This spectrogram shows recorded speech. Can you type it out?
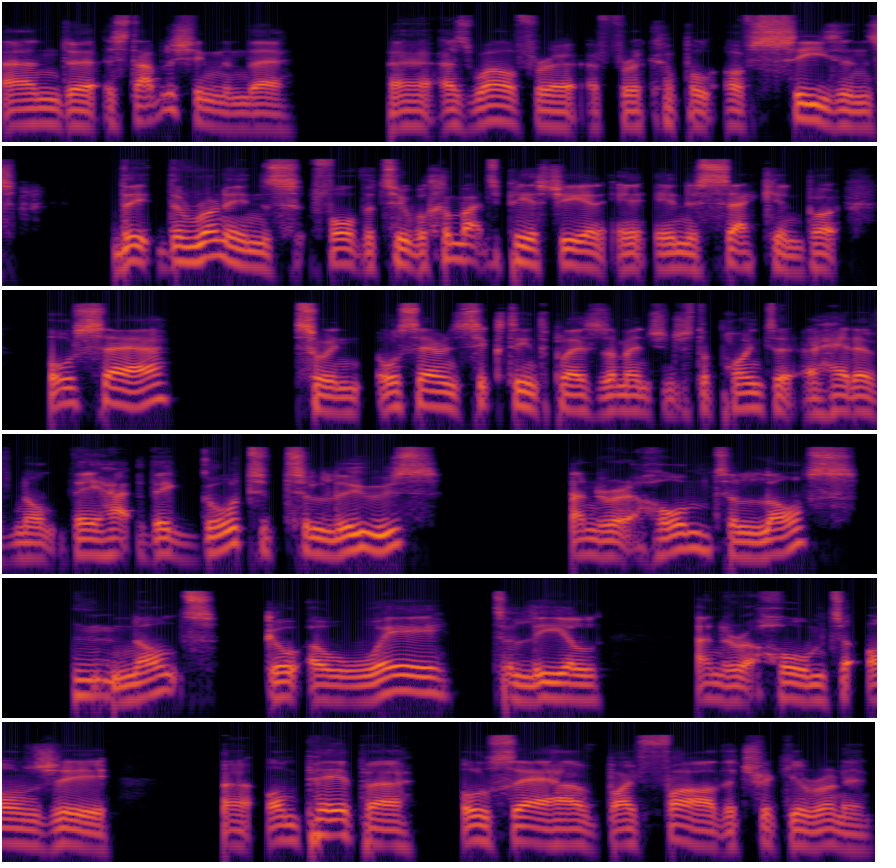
and uh, establishing them there uh, as well for a, for a couple of seasons. The the run-ins for the two. We'll come back to PSG in, in, in a second, but Auxerre. So in Auxerre in 16th place, as I mentioned, just a point ahead of Nantes. They ha- they go to Toulouse and are at home to Lens. Mm. Nantes go away to Lille and are at home to Angers. Uh, on paper, Auxerre have by far the trickier running.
